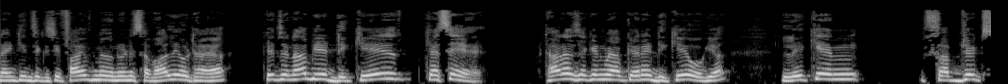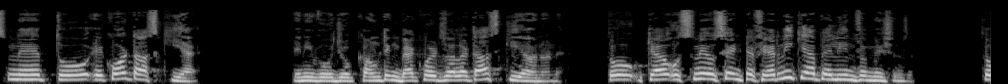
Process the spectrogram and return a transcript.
نائنٹین سکسٹی فائیو میں انہوں نے سوال یہ اٹھایا کہ جناب یہ ڈکے کیسے ہے اٹھارہ سیکنڈ میں آپ کہہ رہے ہیں ڈکے ہو گیا لیکن سبجیکٹس نے تو ایک اور ٹاسک کیا ہے یعنی وہ جو کاؤنٹنگ بیکورڈ والا ٹاسک کیا انہوں نے تو کیا اس نے اسے انٹرفیئر نہیں کیا پہلی انفارمیشن سے تو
